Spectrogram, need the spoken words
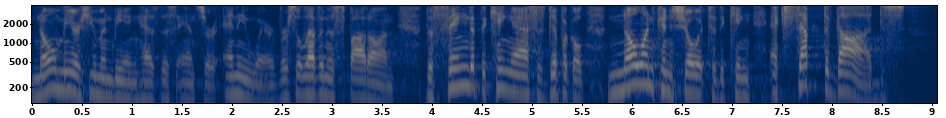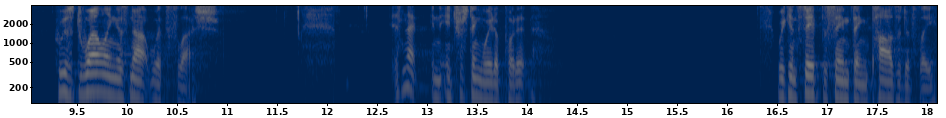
No mere human being has this answer anywhere. Verse 11 is spot on. The thing that the king asks is difficult. No one can show it to the king except the gods whose dwelling is not with flesh. Isn't that an interesting way to put it? We can state the same thing positively.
